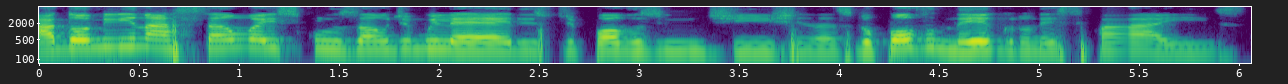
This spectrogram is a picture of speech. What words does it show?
a dominação e a exclusão de mulheres, de povos indígenas, do povo negro nesse país,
